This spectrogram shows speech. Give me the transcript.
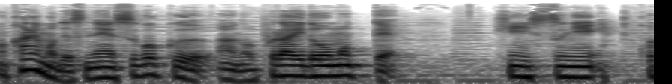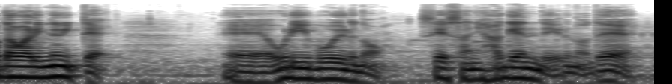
まあ、彼もですね、すごくあのプライドを持って品質にこだわり抜いて、えー、オリーブオイルの生産に励んでいるので、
